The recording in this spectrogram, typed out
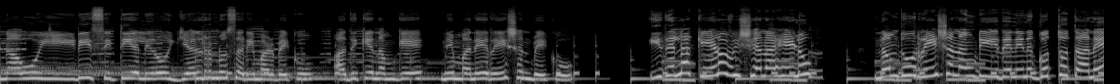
ನಾವು ಈ ಇಡೀ ಸಿಟಿಯಲ್ಲಿರೋ ಎಲ್ರನ್ನೂ ಸರಿ ಮಾಡ್ಬೇಕು. ಅದಕ್ಕೆ ನಮ್ಗೆ ನಿಮ್ಮನೆ ರೇಷನ್ ಬೇಕು. ಇದೆಲ್ಲ ಕೇಳೋ ವಿಷಯನ ಹೇಳು. ನಮ್ದು ರೇಷನ್ ಅಂಗಡಿ ಇದೆ, ನಿನಗ್ ಗೊತ್ತು ತಾನೆ?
